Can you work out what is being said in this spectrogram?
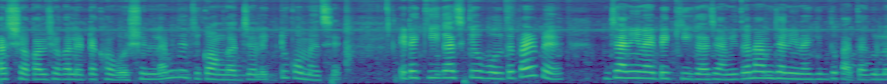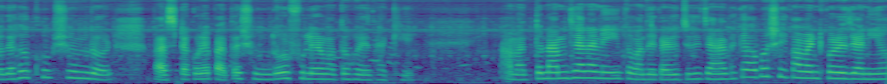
আজ সকাল সকাল একটা খবর শুনলাম যে গঙ্গার জল একটু কমেছে। এটা কি গাছ কেউ বলতে পারবে? জানি না এটা কী গাছ, আমি তো নাম জানি না, কিন্তু পাতাগুলো দেখো খুব সুন্দর। পাঁচটা করে পাতা সুন্দর ফুলের মতো হয়ে থাকে। আমার তো নাম জানা নেই, তোমাদের কারোর যদি জানা থাকে অবশ্যই কমেন্ট করে জানিও।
